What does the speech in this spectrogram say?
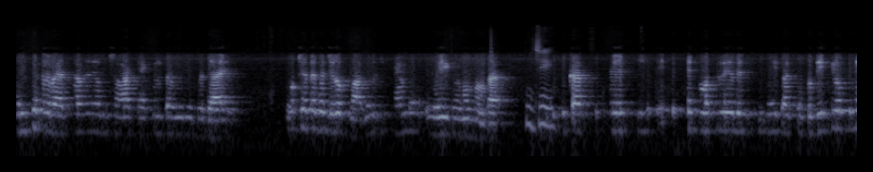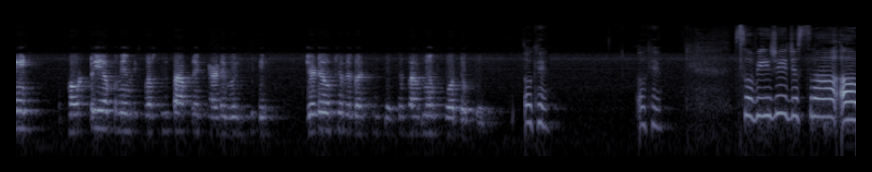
ਅੰਤਿਮ ਰਵਾਇਤਾਂ ਦੇ ਅਨੁਸਾਰ ਟੈਕਲ ਕਰਨ ਦੀ ਬਜਾਏ ਉੱਥੇ ਤੱਕ ਜਦੋਂ ਫਾਦਰ ਜੀ ਕਹਿੰਦੇ ਉਹੀ ਕੰਮ ਹੁੰਦਾ ਜੀ। ਕਰਕੇ ਇਸ ਮਸਲੇ ਦੇ ਵਿੱਚ ਨਹੀਂ ਕਰ ਸਕਦੀ ਕਿ ਉਹ ਆਪਣੀ ਅਥਾਰਟੀ ਆਪਣੀ ਵਿਵਸਥਿਤਾ ਆਪਣੇ ਕ੍ਰੈਡੀਬਿਲਿਟੀ ਜਿਹੜੇ ਉੱਥੇ ਦੇ ਬੈਠੇ ਜਿੱਥੇ ਸਾਹਿਬ ਨੇ ਖੋ ਚੁੱਕੇ। ਓਕੇ ਓਕੇ ਸੋ ਵੀਰ ਜੀ ਜਿਸ ਤਰ੍ਹਾਂ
